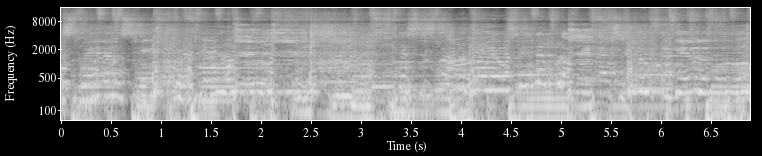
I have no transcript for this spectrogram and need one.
this is my way of seeing the flow that you do for you.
